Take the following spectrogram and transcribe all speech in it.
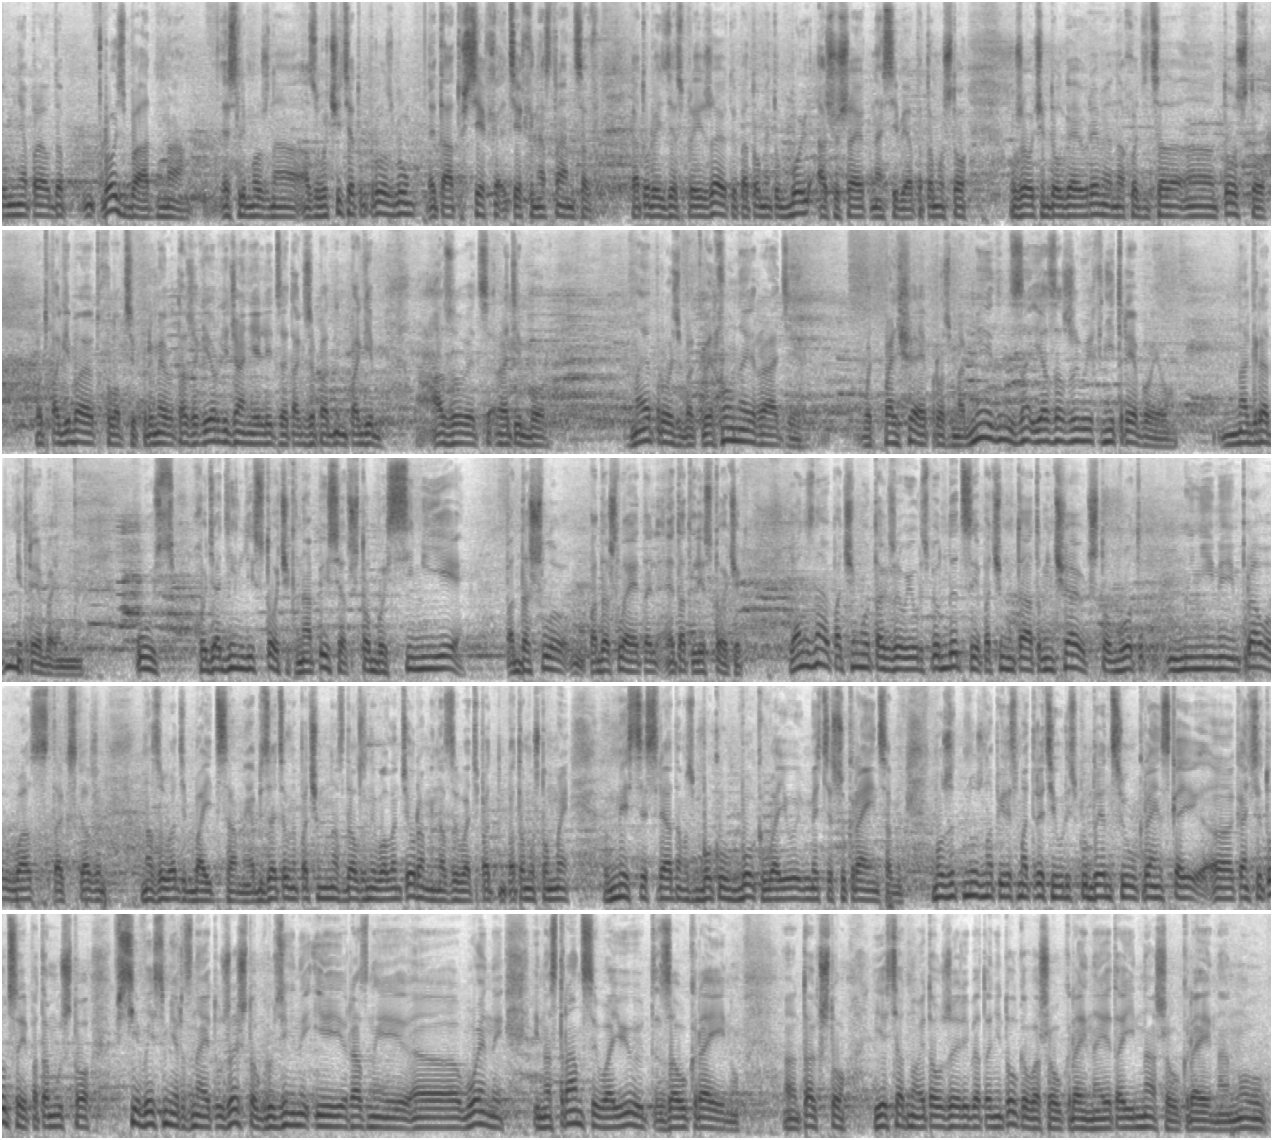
У меня, правда, просьба одна, если можно озвучить эту просьбу. Это от всех тех иностранцев, которые здесь приезжают и потом эту боль ощущают на себе. Потому что уже очень долгое время находится э, то, что вот погибают хлопцы. К примеру, даже Георгий Джаньелидзе, также погиб азовец Ратибор. Моя просьба к Верховной Раде, вот большая просьба. За- я за живых не требую, наград не требуем. Пусть хоть один листочек напишет, чтобы семье подошло, подошла это, этот листочек. Я не знаю, почему также в юриспруденции почему-то отмечают, что вот мы не имеем права вас, так скажем, называть бойцами. Обязательно почему нас должны волонтерами называть, пот- потому что мы вместе с рядом, с боку в бок воюем вместе с украинцами. Может, нужно пересмотреть юриспруденцию украинской э, конституции, потому что все, весь мир знает уже, что грузины и разные э, воины, иностранцы воюют за Украину. А, Так что есть одно, это уже, ребята, не только ваша Украина, это и наша Украина. Ну,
